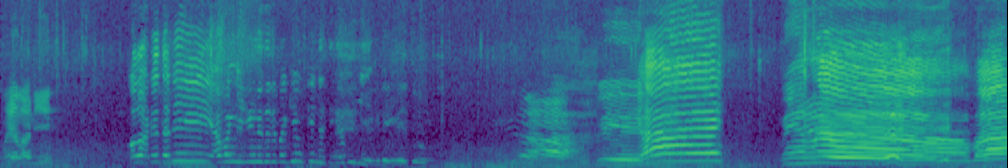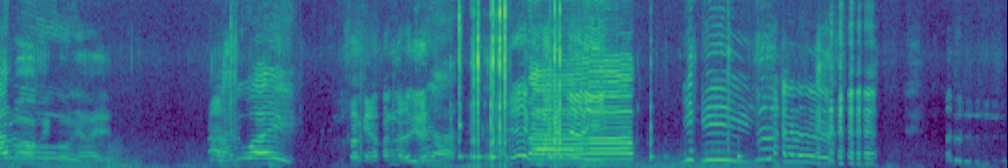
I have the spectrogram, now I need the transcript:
Lumayan lah nih. Dia tadi abang giging dia tadi pagi mungkin dia tiga biji gede-gede tu. Ah. Wih, hai. Merah. Baru. Wah, ekornya eh. Belah dua eh. Besar kayak apa enggak tadi ya? Ya. Eh, kembarannya nih. Mantap. Hihi. Aduh, aduh, aduh, aduh.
